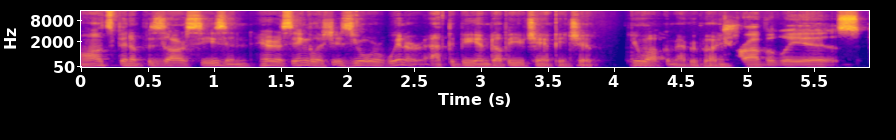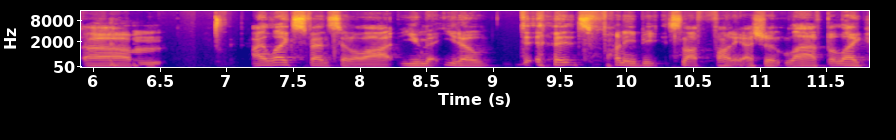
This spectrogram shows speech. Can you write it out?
Well, it's been a bizarre season. Harris English is your winner at the BMW Championship. You're welcome, everybody. Probably is. Um, I like Svensson a lot. You you know, it's funny. It's not funny. I shouldn't laugh, but like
